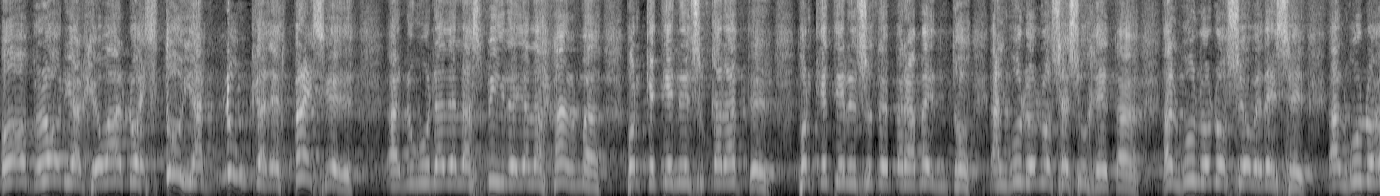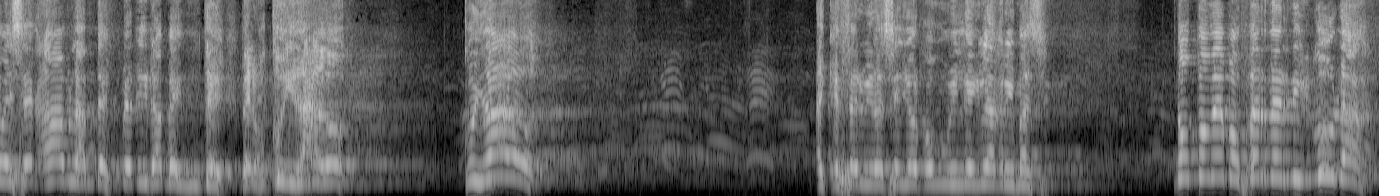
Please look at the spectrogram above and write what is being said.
Oh, gloria a Jehová, no es tuya. Nunca desprecies a ninguna de las vidas y a las almas, porque tienen su carácter, porque tienen su temperamento. Algunos no se sujetan, algunos no se obedecen, algunos a veces hablan desmedidamente. Pero cuidado, cuidado. Hay que servir al Señor con humildad y lágrimas. No podemos perder ninguna.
